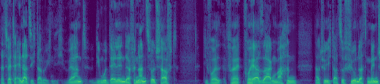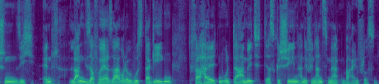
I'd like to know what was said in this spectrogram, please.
das Wetter ändert sich dadurch nicht. Während die Modelle in der Finanzwirtschaft, die Vorhersagen machen, natürlich dazu führen, dass Menschen sich entlang dieser Vorhersagen oder bewusst dagegen verhalten und damit das Geschehen an den Finanzmärkten beeinflussen.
